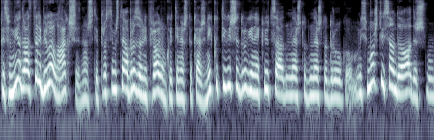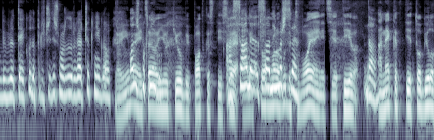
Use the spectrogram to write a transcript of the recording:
kad smo mi odrastali, bilo je lakše, znaš, ti prosto imaš taj obrazovni program koji ti nešto kaže. Niko ti više drugi ne kljuca nešto, nešto drugo. Mislim, možeš ti sam da odeš u biblioteku, da pročitaš možda drugačiju knjigu, ali Ja, ima odeš i po ceo knjigu. YouTube i podcast i sve, A sada- ali to sad mora imaš bude sve. tvoja inicijativa. Da. A nekad ti je to bilo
